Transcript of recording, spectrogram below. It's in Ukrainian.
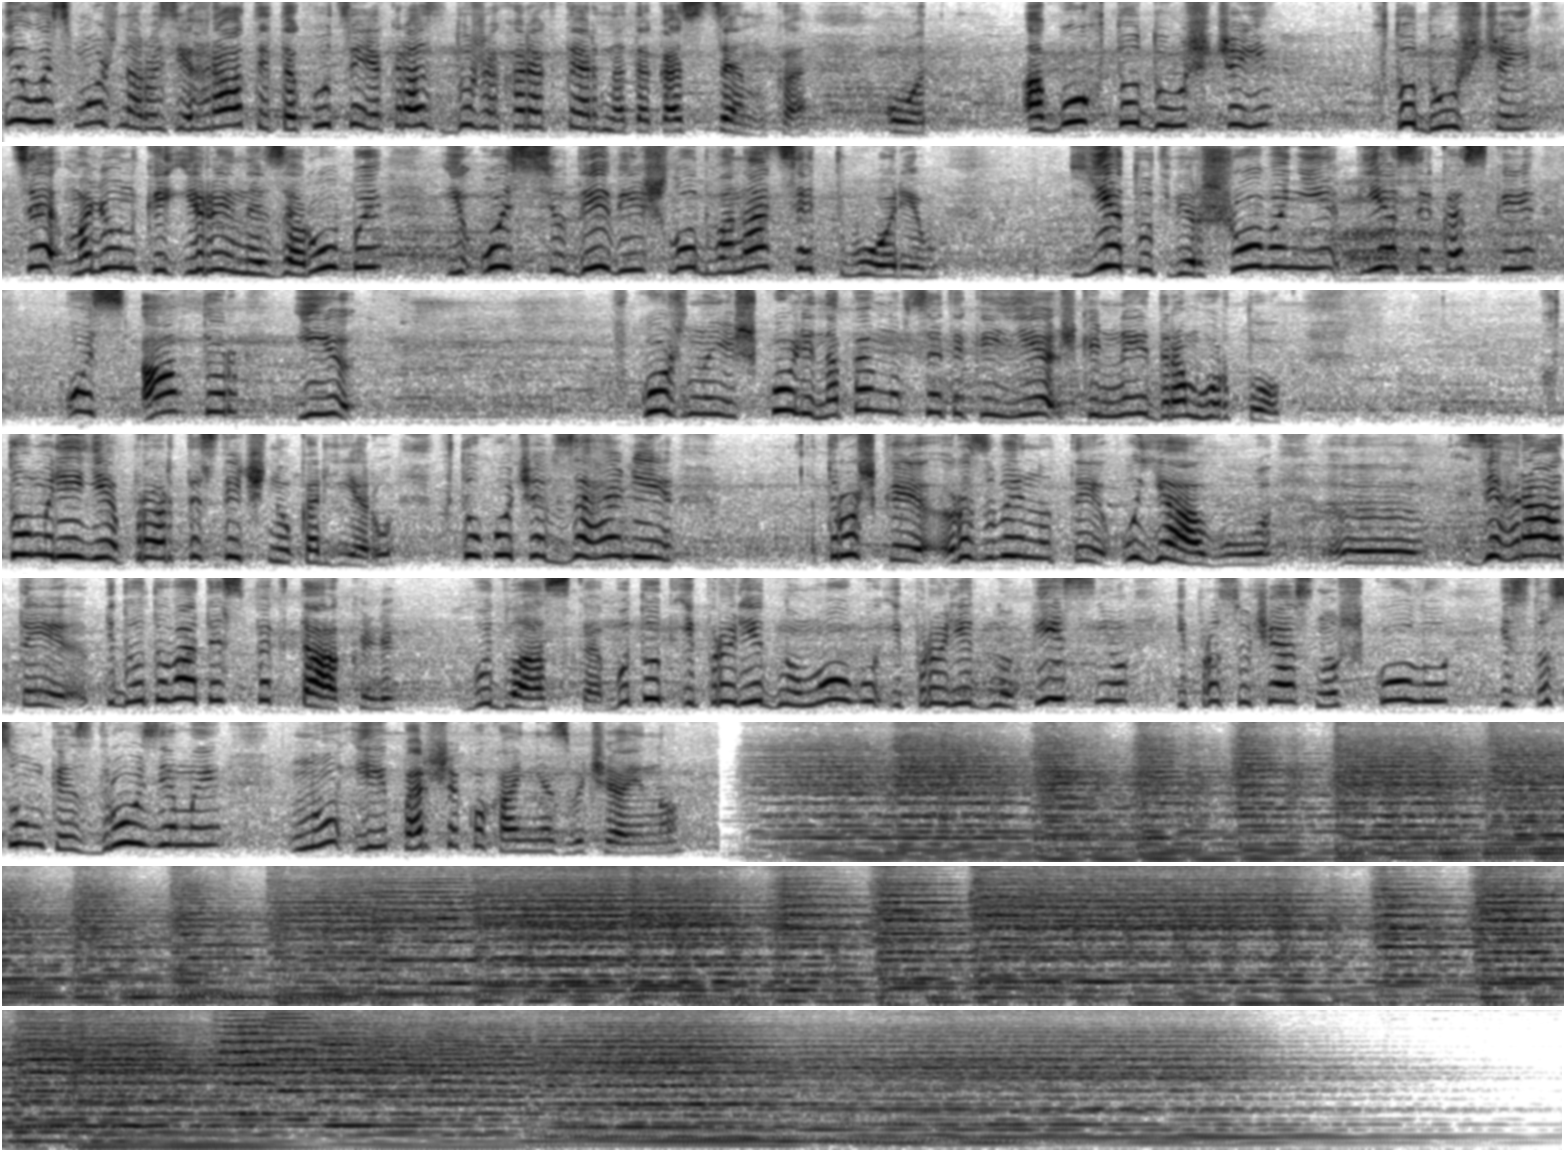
І ось можна розіграти таку, це якраз дуже характерна така сценка. От. Або хто дужчий, хто дужчий. Це малюнки Ірини Заруби, і ось сюди війшло 12 творів. Є тут віршовані п'єси казки, ось автор, і в кожній школі, напевно, все-таки є шкільний драмгурток хто мріє про артистичну кар'єру, хто хоче взагалі трошки розвинути уяву, е, зіграти, підготувати спектакль. Будь ласка, бо тут і про рідну мову, і про рідну пісню, і про сучасну школу, і стосунки з друзями. Ну і перше кохання, звичайно. Музика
